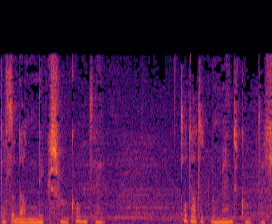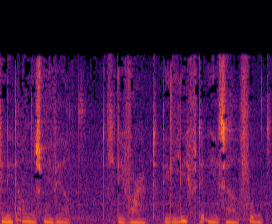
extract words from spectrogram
dat er dan niks van komt, hè. Totdat het moment komt dat je niet anders meer wilt. Dat je die warmte, die liefde in jezelf voelt.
